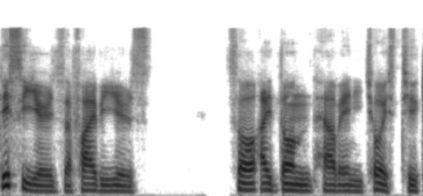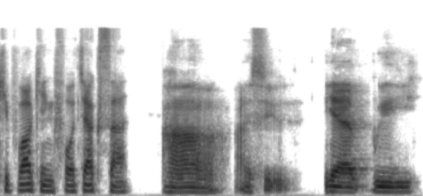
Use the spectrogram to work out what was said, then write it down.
this year is five years. So I don't have any choice to keep working for JAXA. Ah, I see. Yeah, we.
